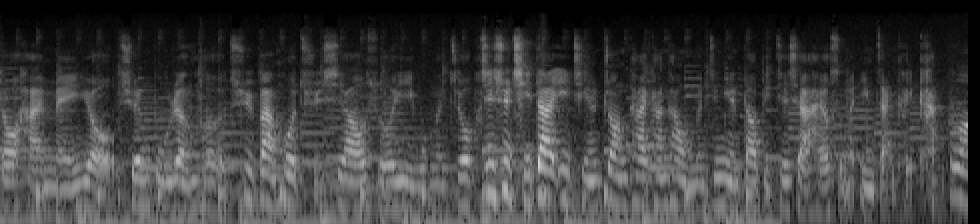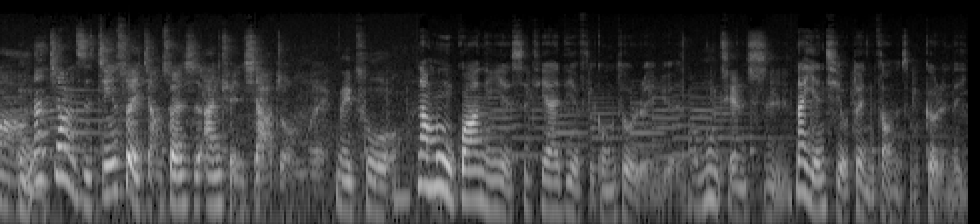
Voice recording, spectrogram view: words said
都还没有宣布任何续办或取消，所以我们就继续期待疫情的状态，看看我们今年到底接下来还有什么影展可以看。哇，那这样子金穗奖算是安全下装。没错，那木瓜你也是 TIDF 的工作人员，我目前是。那延期有对你造成什么个人的影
